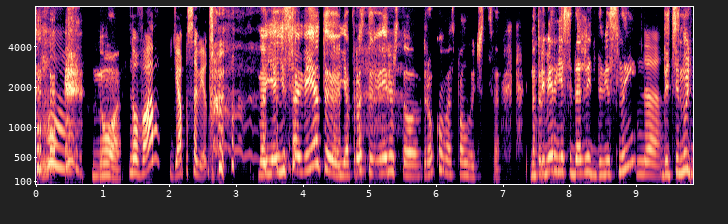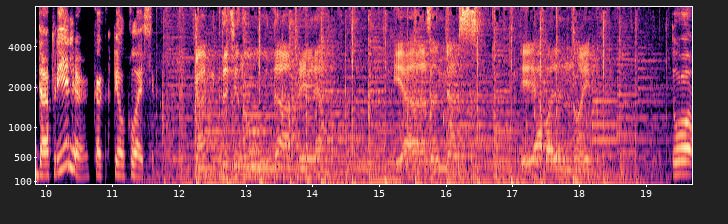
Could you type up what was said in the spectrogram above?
Но Но вам я посоветую. но я не советую, я просто верю, что вдруг у вас получится. Например, если дожить до весны, Да. дотянуть до апреля, как пел классик, Как дотяну до апреля Я замерз, я больной то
